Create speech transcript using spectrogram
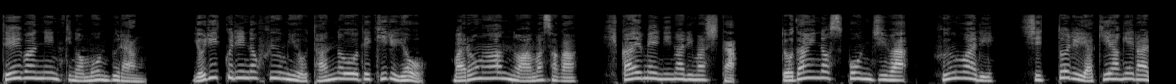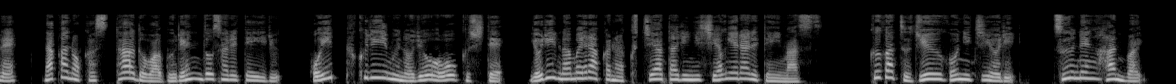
定番人気のモンブラン。より栗の風味を堪能できるよう、マロンあんの甘さが控えめになりました。土台のスポンジは、ふんわり、しっとり焼き上げられ、中のカスタードはブレンドされている。ホイップクリームの量を多くして、より滑らかな口当たりに仕上げられています。9月15日より、通年販売。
